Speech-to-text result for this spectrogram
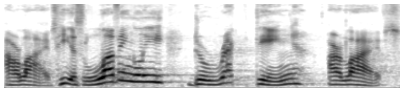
our lives. He is lovingly directing our lives,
